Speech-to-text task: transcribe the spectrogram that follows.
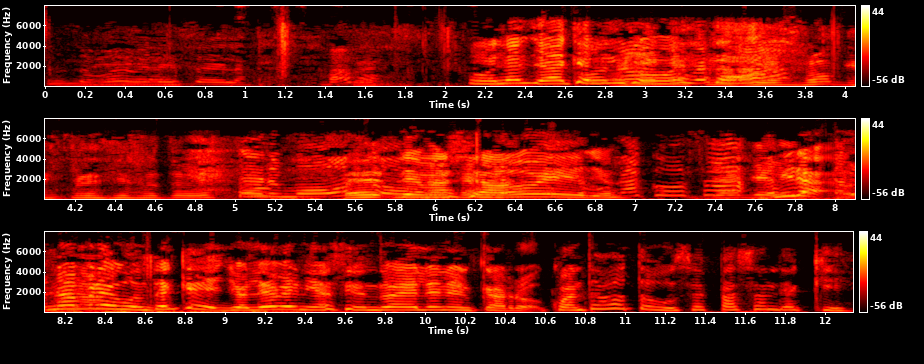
¿Dónde somos de? Venezuela. Vamos. Hola Jacqueline, ¿cómo Qué estás? precioso, qué precioso todo esto. Hermoso. Es demasiado bello. Una cosa. Mira, una pregunta que yo le venía haciendo a él en el carro. ¿Cuántos autobuses pasan de aquí?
